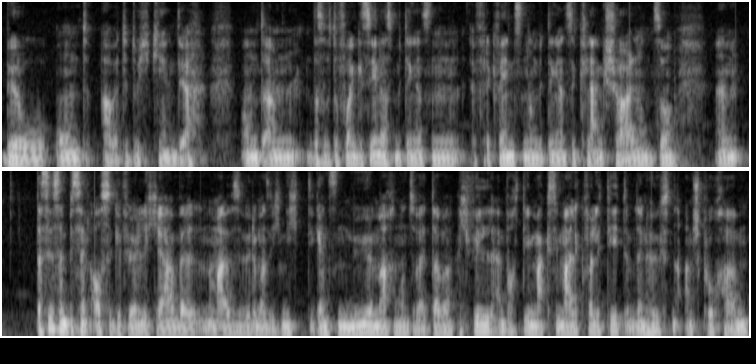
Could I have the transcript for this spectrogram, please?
Büro und arbeite durchgehend, ja. Und ähm, das, was du vorhin gesehen hast mit den ganzen Frequenzen und mit den ganzen Klangschalen und so, ähm, das ist ein bisschen außergewöhnlich, ja, weil normalerweise würde man sich nicht die ganzen Mühe machen und so weiter, aber ich will einfach die maximale Qualität und den höchsten Anspruch haben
